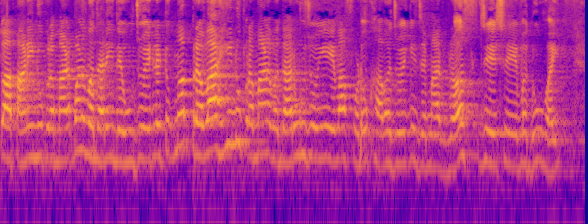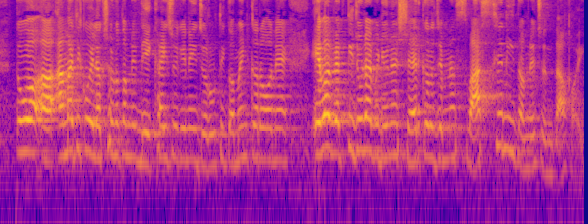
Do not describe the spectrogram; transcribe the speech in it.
તો આ પાણીનું પ્રમાણ પણ વધારી દેવું જોઈએ. એટલે ટૂંકમાં પ્રવાહીનું પ્રમાણ વધારવું જોઈએ એવા ફળો ખાવા જોઈએ કે જેમાં રસ જે છે એ વધુ હોય. તો આમાંથી કોઈ લક્ષણો તમને દેખાય છે કે નહીં જરૂરથી કમેન્ટ કરો અને એવા વ્યક્તિ જોડે આ વિડીયોને શેર કરો જેમના સ્વાસ્થ્યની તમને ચિંતા હોય.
